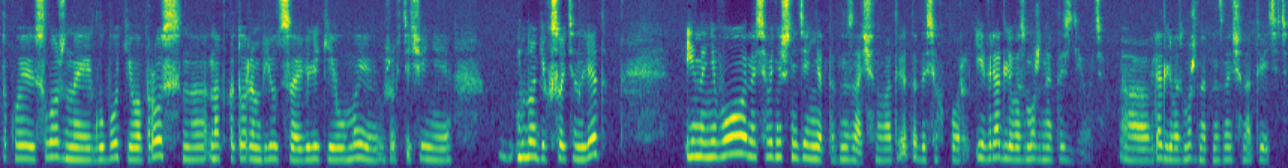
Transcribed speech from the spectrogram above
такой сложный, глубокий вопрос, на- над которым бьются великие умы уже в течение многих сотен лет. И на него на сегодняшний день нет однозначного ответа до сих пор. И вряд ли возможно это сделать. А, Вряд ли возможно однозначно ответить.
